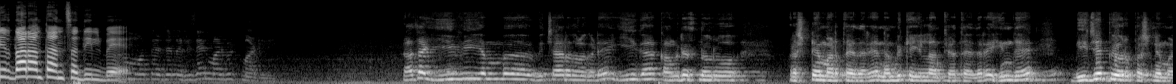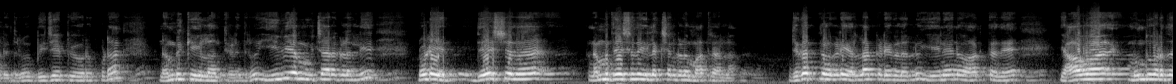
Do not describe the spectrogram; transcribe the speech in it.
ನಿರ್ಧಾರ ಅಂತ ಅನ್ಸೋದಿಲ್ವೇ? ರಾಧಾ ಇ ವಿ ಎಂ ವಿಚಾರದೊಳಗಡೆ ಈಗ ಕಾಂಗ್ರೆಸ್ನವರು ಪ್ರಶ್ನೆ ಮಾಡ್ತಾ ಇದ್ದಾರೆ. ನಂಬಿಕೆ ಇಲ್ಲ ಅಂತ ಹೇಳ್ತಾ ಇದ್ದಾರೆ. ಹಿಂದೆ ಬಿ ಜೆ ಪಿಯವರು ಪ್ರಶ್ನೆ ಮಾಡಿದರು. ಬಿ ಜೆ ಪಿಯವರು ಕೂಡ ನಂಬಿಕೆ ಇಲ್ಲ ಅಂತ ಹೇಳಿದರು. ಇ ವಿ ಎಂ ವಿಚಾರಗಳಲ್ಲಿ ನೋಡಿ ದೇಶದ ನಮ್ಮ ದೇಶದ ಇಲೆಕ್ಷನ್ಗಳು ಮಾತ್ರ ಅಲ್ಲ. ಜಗತ್ತಿನೊಳಗಡೆ ಎಲ್ಲ ಕಡೆಗಳಲ್ಲೂ ಏನೇನೋ ಆಗ್ತದೆ ಯಾವ ಮುಂದುವರೆದ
